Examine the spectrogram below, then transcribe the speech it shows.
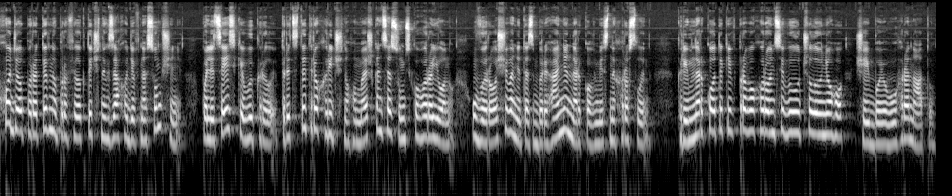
У ході оперативно-профілактичних заходів на Сумщині поліцейські викрили 33-річного мешканця Сумського району у вирощуванні та зберіганні нарковмісних рослин. Крім наркотиків, правоохоронці вилучили у нього ще й бойову гранату.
